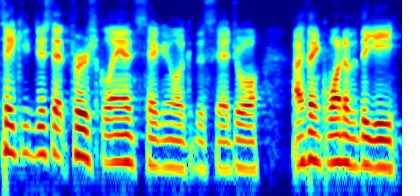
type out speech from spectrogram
taking just at first glance, taking a look at the schedule, I think one of the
